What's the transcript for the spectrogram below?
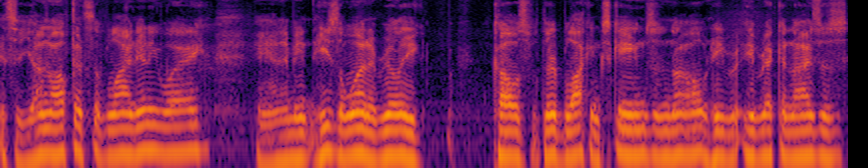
It's a young offensive line anyway. And I mean, he's the one that really calls their blocking schemes and all. And he, he recognizes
